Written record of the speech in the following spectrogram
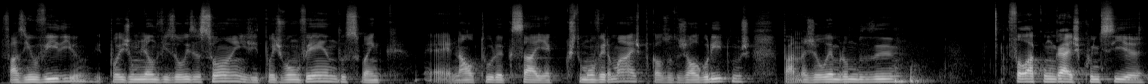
fazem o vídeo e depois um milhão de visualizações e depois vão vendo, se bem que é, na altura que sai é que costumam ver mais por causa dos algoritmos, pá, mas eu lembro-me de falar com um gajo que conhecia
